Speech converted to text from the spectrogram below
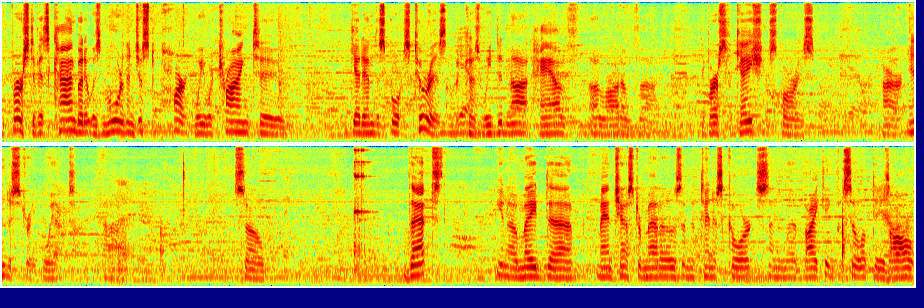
the first of its kind, but it was more than just a park. We were trying to get into sports tourism because we did not have a lot of uh, diversification as far as our industry went. Uh, so that, you know, made uh, Manchester Meadows and the tennis courts and the biking facilities all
